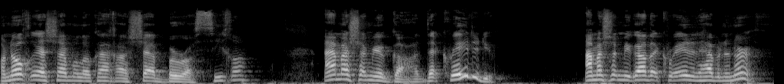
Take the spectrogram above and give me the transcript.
Anochi Hashem Hashem? I'm Hashem your God that created you. I'm Hashem your God that created heaven and earth.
